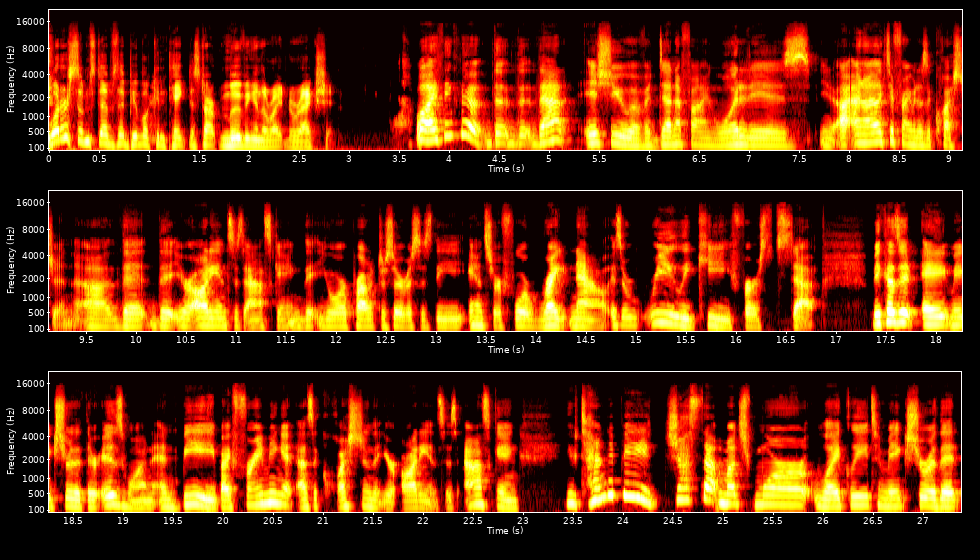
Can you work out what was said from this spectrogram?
what are some steps that people can take to start moving in the right direction? Well, I think that the, the, that issue of identifying what it is, you know, and I like to frame it as a question uh, that that your audience is asking, that your product or service is the answer for right now, is a really key first step, because it a makes sure that there is one, and b by framing it as a question that your audience is asking, you tend to be just that much more likely to make sure that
